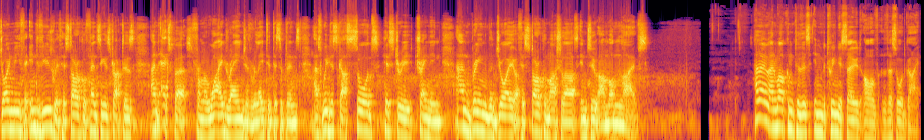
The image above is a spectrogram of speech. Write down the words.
Join me for interviews with historical fencing instructors and experts from a wide range of related disciplines as we discuss swords, history, training, and bringing the joy of historical martial arts into our modern lives. Hello, and welcome to this in between episode of The Sword Guy.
